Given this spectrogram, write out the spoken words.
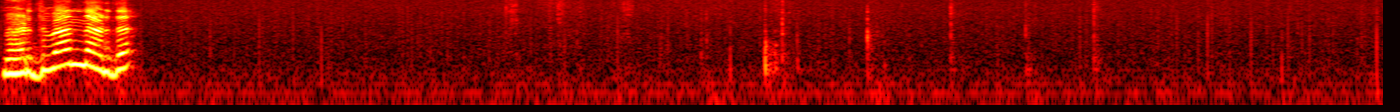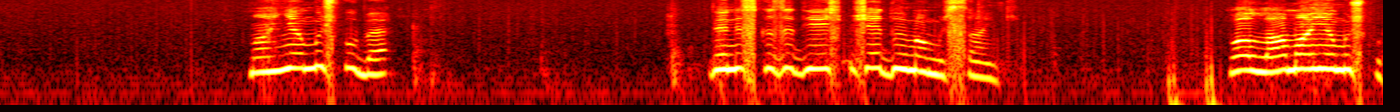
Merdiven nerede? Manyamış bu be. Deniz kızı diye hiçbir şey duymamış sanki. Vallahi manyamış bu.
